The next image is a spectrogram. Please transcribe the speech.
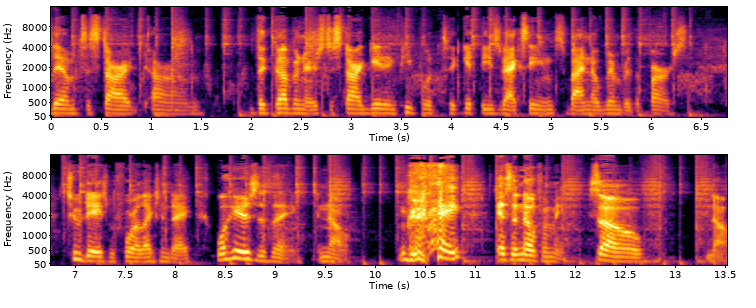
them to start um, the governors to start getting people to get these vaccines by November the first, two days before election day. Well, here's the thing, no, okay, it's a no for me. So, no,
